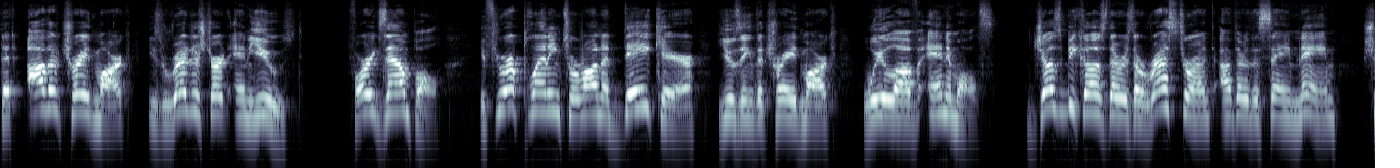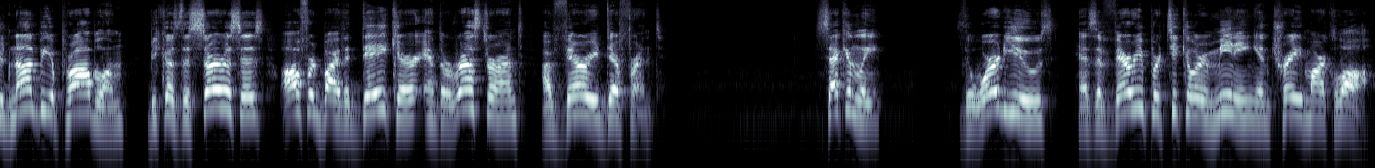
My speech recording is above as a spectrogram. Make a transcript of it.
that other trademark is registered and used. For example, if you are planning to run a daycare using the trademark We Love Animals, just because there is a restaurant under the same name should not be a problem because the services offered by the daycare and the restaurant are very different. Secondly, the word use has a very particular meaning in trademark law.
